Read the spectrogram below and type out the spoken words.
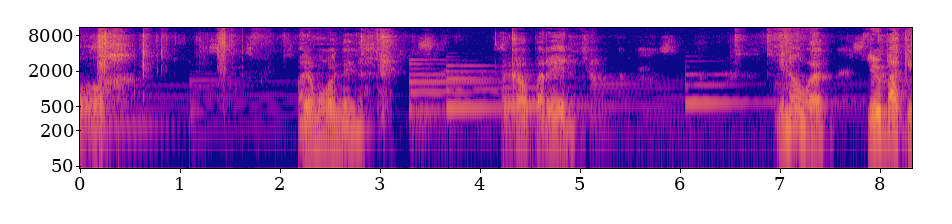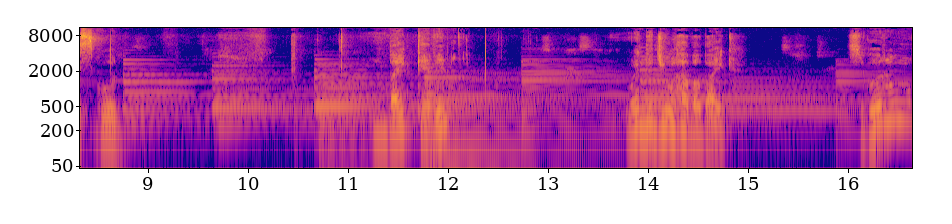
Oo. Alam mo, Nel, ikaw pa rin. You know what? Your bike is good. Bike, Kevin? When did you have a bike? Siguro,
